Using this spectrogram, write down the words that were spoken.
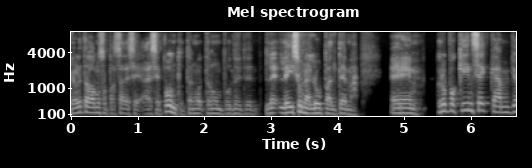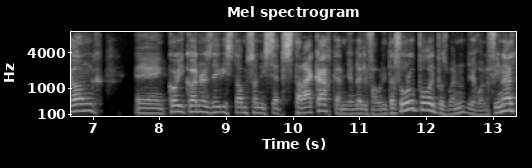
Y ahorita vamos a pasar a ese, a ese punto. Tengo, tengo un punto. Le, hice una lupa al tema. Eh, grupo 15, Cam Young, eh, Corey Connors, Davis Thompson y Seb Straka. Cam Young era el favorito de su grupo y pues bueno, llegó a la final.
